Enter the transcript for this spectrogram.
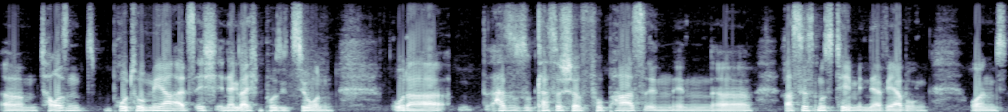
ähm, 1000 brutto mehr als ich in der gleichen Position oder also so klassische Fauxpas in, in äh, Rassismusthemen in der Werbung. Und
